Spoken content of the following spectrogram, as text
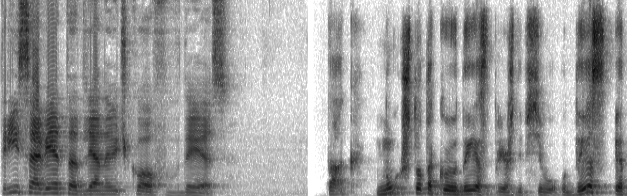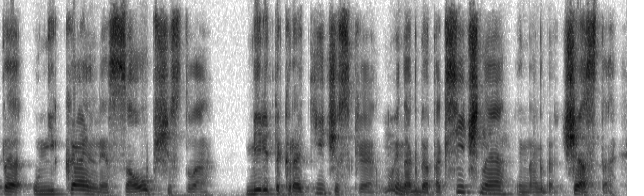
Три совета для новичков в DS. Так, ну что такое УДС прежде всего? УДС – это уникальное сообщество, меритократическое, ну иногда токсичное, иногда часто –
